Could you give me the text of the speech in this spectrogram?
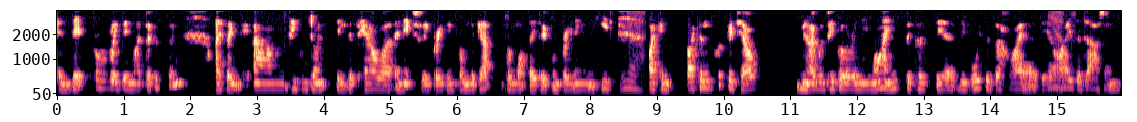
And that's probably been my biggest thing. I think um, people don't see the power in actually breathing from the gut, from what they do from breathing in the head. Yeah. I can I can quickly tell you know, when people are in their minds because their their voices are higher, their yeah. eyes are darting,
